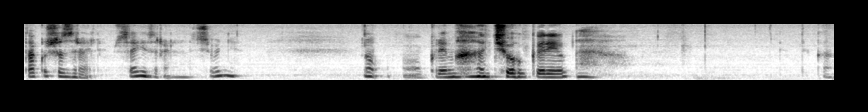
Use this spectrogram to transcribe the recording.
Також Ізраїль. Все Ізраїль на сьогодні. Ну, окрім чокерів. Така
